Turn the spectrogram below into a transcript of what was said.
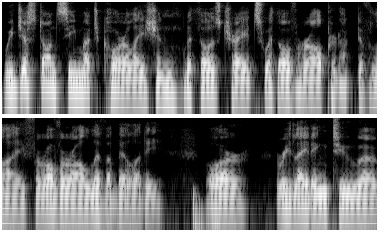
we just don't see much correlation with those traits with overall productive life or overall livability or relating to uh,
